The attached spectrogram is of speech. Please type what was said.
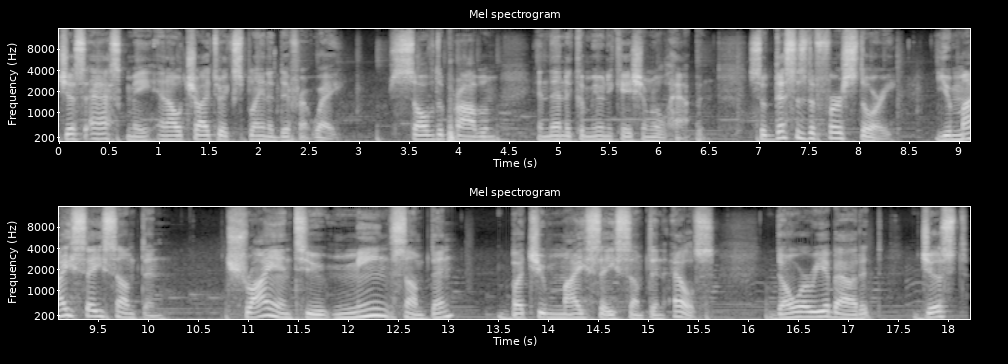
just ask me and I'll try to explain a different way. Solve the problem and then the communication will happen. So this is the first story. You might say something trying to mean something, but you might say something else. Don't worry about it. Just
